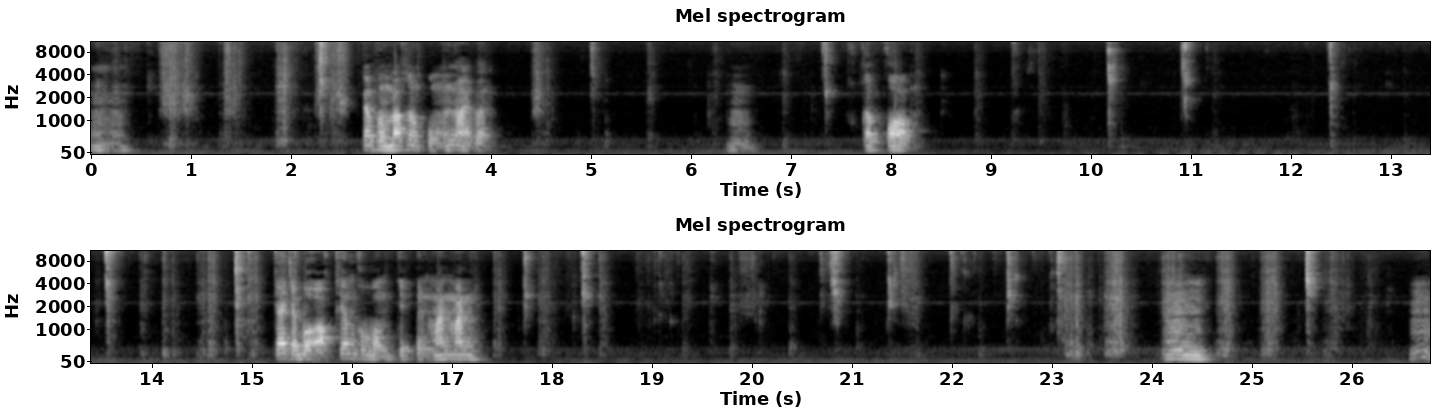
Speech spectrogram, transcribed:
อืมแล้วผมบอกเครื่องปรุงมันหน่อยเพื่อ อืมกรอบกรอบจะจะบอกออกเข้มของผมจะเป็นมันมันอืม อืม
